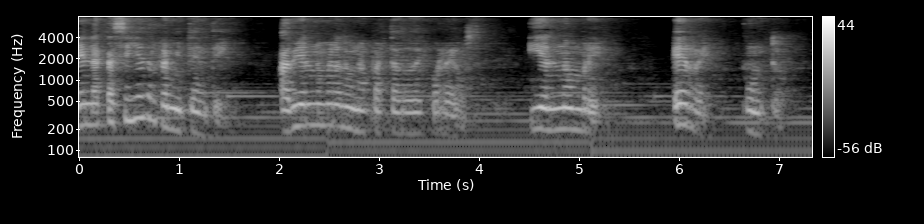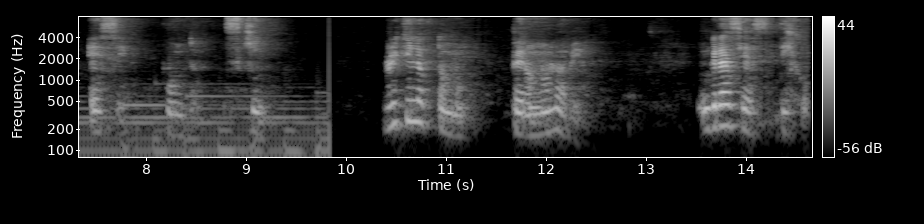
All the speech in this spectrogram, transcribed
En la casilla del remitente había el número de un apartado de correos y el nombre R.S.Skin. Ricky lo tomó, pero no lo abrió. Gracias, dijo.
